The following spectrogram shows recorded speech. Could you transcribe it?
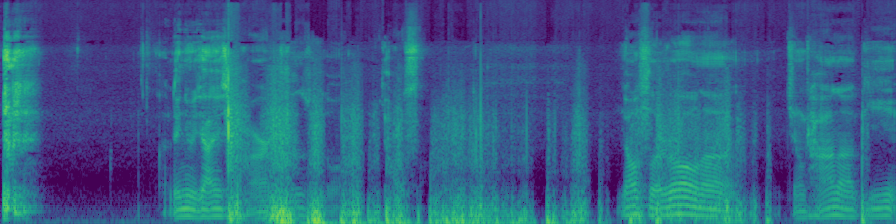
邻居家一小孩三岁多咬死，咬死了之后呢，警察呢第一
